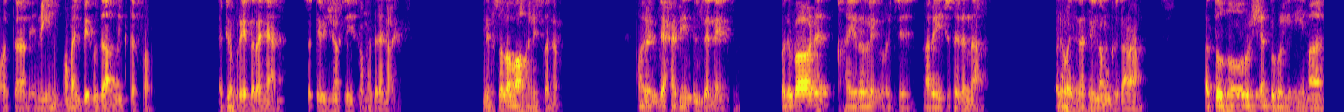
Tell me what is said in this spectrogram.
والتابعين ومن بهداهم اكتفى ഏറ്റവും പ്രിയതര ഞാൻ സത്യവിശ്വാസി സഹോദരങ്ങളെ നബി സല്ലല്ലാഹു അലൈഹി വസല്ലം അവരുടെ ഹദീസിൽ തന്നെ ഒരുപാട് ഹൈറുകളെ കുറിച്ച് അറിയിച്ചു തരുന്ന ഒരു വചനത്തിൽ നമുക്ക് കാണാം അത്തുഹൂറു ശത്റുൽ ഈമാൻ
